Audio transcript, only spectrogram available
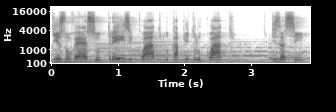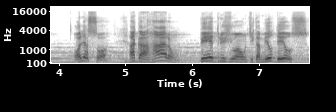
Diz no verso 3 e 4 do capítulo 4, diz assim: Olha só, agarraram Pedro e João, diga meu Deus.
